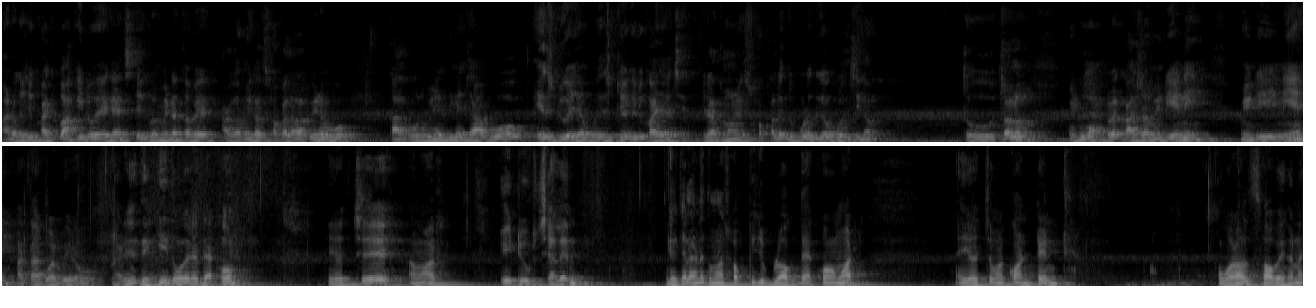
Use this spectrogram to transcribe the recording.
আরও কিছু কাজ বাকি রয়ে গেছে, যেগুলো মেটাতে হবে। আগামীকাল সকালে আবার বেরোবো। কাল গুরুবিনের দিকে যাব এস ডিও যাব। এস ডিও কিছু কাজ আছে। এটা তোমার সকালে দুপুরের দিকেও বলছিলাম। তো চলো, একটু ল্যাপটপের কাজটা মিটিয়ে নিই মিটিয়ে নিয়ে আর তারপর বেরোবো। আর এই দেখি তোমাদেরকে দেখো, এই হচ্ছে আমার ইউটিউব চ্যানেল যে চ্যানেলে তোমরা সব কিছু ব্লগ দেখো আমার। এই হচ্ছে আমার কন্টেন্ট ওভারঅল সব এখানে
